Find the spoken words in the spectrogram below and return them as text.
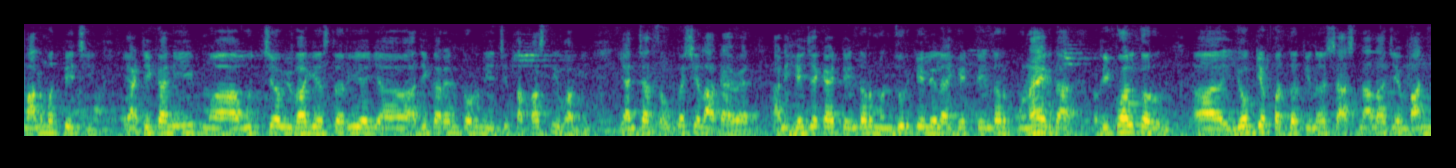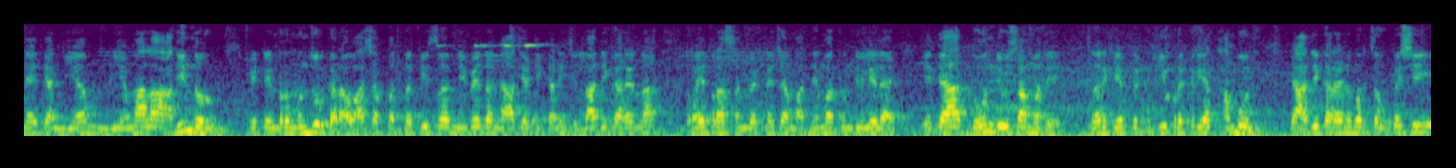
मालमत्तेची या ठिकाणी म, उच्च विभागीय स्तरीय अधिकाऱ्यांकडून याची तपासणी व्हावी यांच्या चौकशी लागाव्यात. आणि हे जे काय टेंडर मंजूर केलेलं आहे हे टेंडर पुन्हा एकदा रिकॉल करून योग्य पद्धतीनं शासनाला जे मान्य आहे त्या नियम नियमाला अधीन धरून हे टेंडर मंजूर करावं अशा पद्धतीचं निवेदन आज या ठिकाणी जिल्हाधिकाऱ्यांना रयत राज संघटनेच्या माध्यमातून दिलेलं आहे. येत्या दोन दिवसामध्ये जर हे प्रक ही प्रक्रिया थांबून त्या अधिकाऱ्यांवर चौकशी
